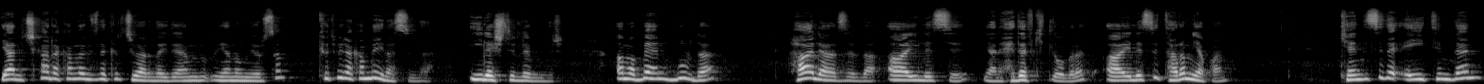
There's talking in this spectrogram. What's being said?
Yani çıkan rakamlar %40 civarındaydı yanılmıyorsam. Kötü bir rakam değil aslında. İyileştirilebilir. Ama ben burada hala hazırda ailesi yani hedef kitle olarak ailesi tarım yapan, kendisi de eğitimden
